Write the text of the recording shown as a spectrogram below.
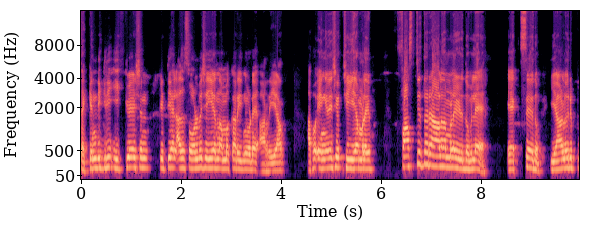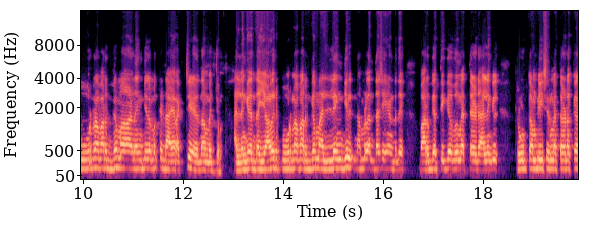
സെക്കൻഡ് ഡിഗ്രി ഈക്വേഷൻ കിട്ടിയാൽ അത് സോൾവ് ചെയ്യാൻ നമുക്ക് അറിഞ്ഞൂടെ അറിയാം. അപ്പൊ എങ്ങനെ ചെയ്യാം നമ്മൾ? ഫസ്റ്റത്തെ ഒരാളെ നമ്മൾ എഴുതും അല്ലെ എക്സ് എഴുതും. ഇയാളൊരു പൂർണവർഗമാണെങ്കിൽ നമുക്ക് ഡയറക്റ്റ് എഴുതാൻ പറ്റും. അല്ലെങ്കിൽ എന്താ ഇയാളൊരു പൂർണവർഗം അല്ലെങ്കിൽ നമ്മൾ എന്താ ചെയ്യേണ്ടത്? വർഗത്തികവ് മെത്തേഡ് അല്ലെങ്കിൽ റൂട്ട് കംപ്ലീഷൻ മെത്തേഡ് ഒക്കെ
